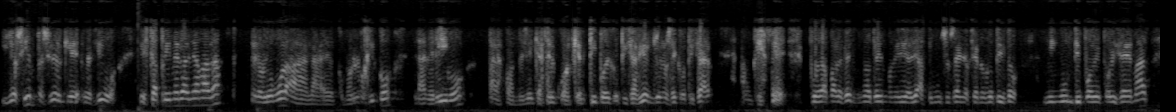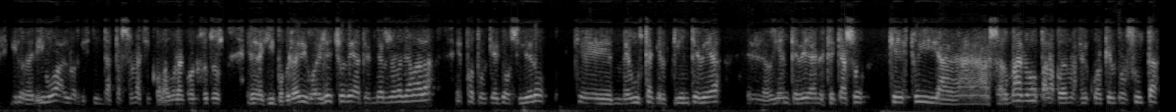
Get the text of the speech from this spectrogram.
y yo siempre soy el que recibo esta primera llamada, pero luego, la, como es lógico, la derivo cuando hay que hacer cualquier tipo de cotización. Yo no sé cotizar, aunque pueda parecer, no tengo ni idea, ya hace muchos años que no cotizo ningún tipo de póliza de más y lo derivo a las distintas personas que colaboran con nosotros en el equipo. Pero digo, el hecho de atender la llamada es porque considero que me gusta que el cliente vea, el oyente vea en este caso, que estoy a, a, su mano para poder hacer cualquier consulta,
